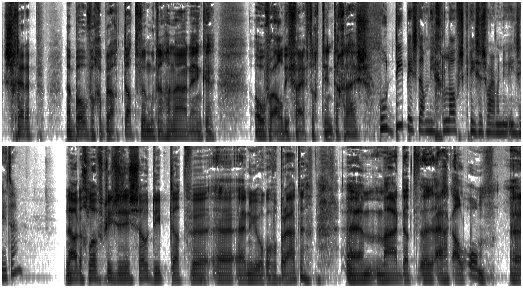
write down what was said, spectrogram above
scherp naar boven gebracht. Dat we moeten gaan nadenken over al die 50 tinten grijs. Hoe diep is dan die geloofscrisis waar we nu in zitten? Nou, de geloofscrisis is zo diep dat we uh, er nu ook over praten. Um, maar dat we eigenlijk al om uh,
